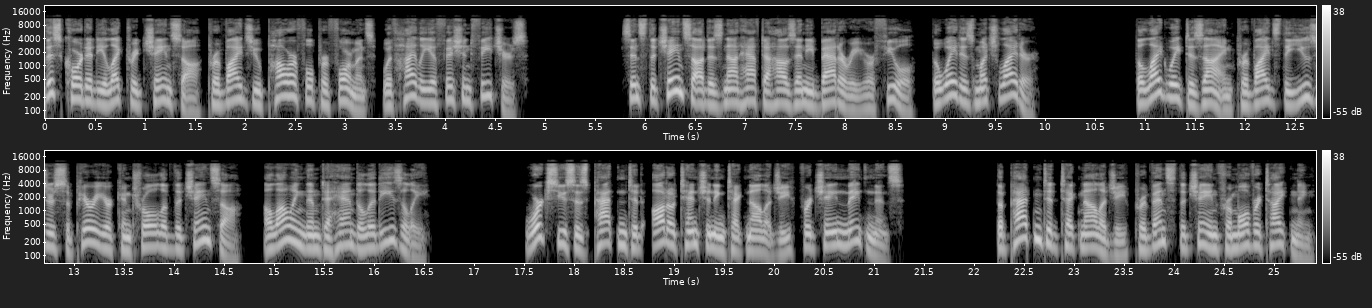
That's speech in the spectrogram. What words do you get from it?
This corded electric chainsaw provides you powerful performance with highly efficient features. Since the chainsaw does not have to house any battery or fuel, the weight is much lighter. The lightweight design provides the user superior control of the chainsaw, allowing them to handle it easily. Worx uses patented auto tensioning technology for chain maintenance. The patented technology prevents the chain from over tightening,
